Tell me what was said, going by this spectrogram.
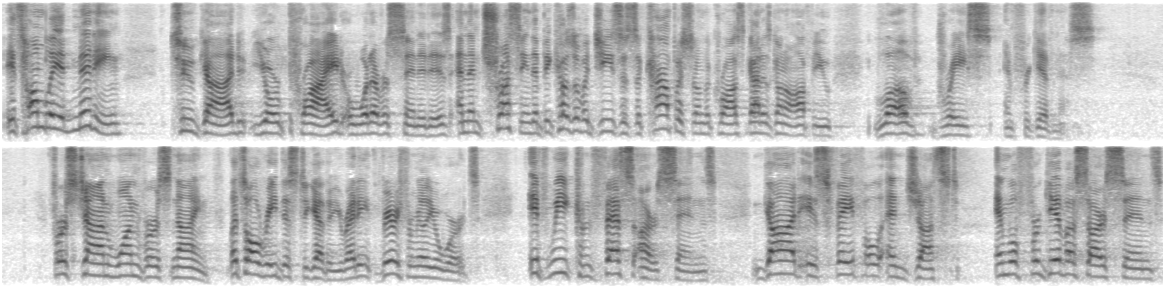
It's humbly admitting to God your pride or whatever sin it is, and then trusting that because of what Jesus accomplished on the cross, God is going to offer you love, grace, and forgiveness. 1 John 1, verse 9. Let's all read this together. You ready? Very familiar words. If we confess our sins, God is faithful and just and will forgive us our sins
